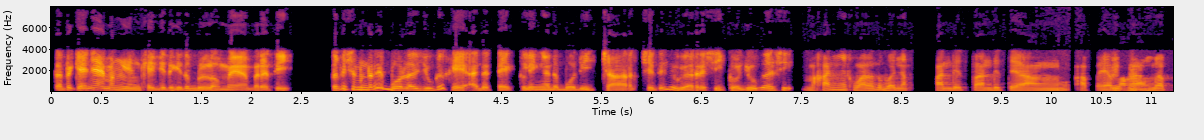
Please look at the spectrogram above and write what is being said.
Tapi kayaknya emang yang kayak gitu-gitu belum ya berarti. Tapi sebenarnya bola juga kayak ada tackling, ada body charge itu juga resiko juga sih. Makanya kemarin tuh banyak pandit-pandit yang apa ya menganggap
